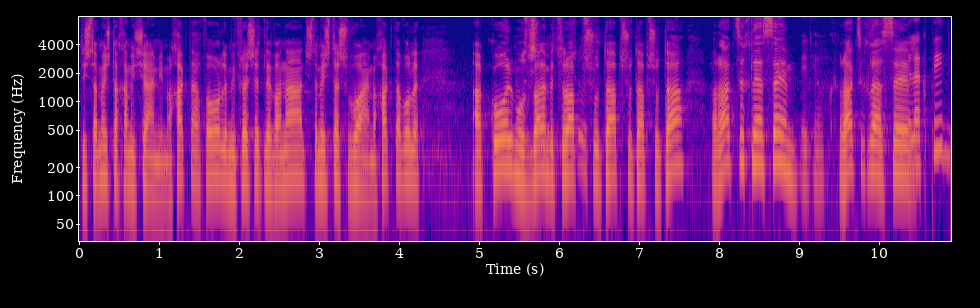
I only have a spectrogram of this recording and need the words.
תשתמש את החמישה ימים. אחר כך תעבור למברשת לבנה, תשתמש את השבועיים. אחר כך תעבור ל... הכל מוסבר להם בצורה פשוט. פשוטה, פשוטה, פשוטה, רק צריך ליישם. בדיוק. רק צריך ליישם. ולהקפיד.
